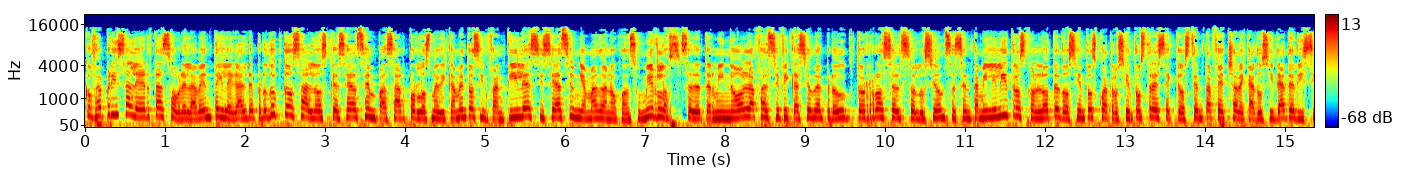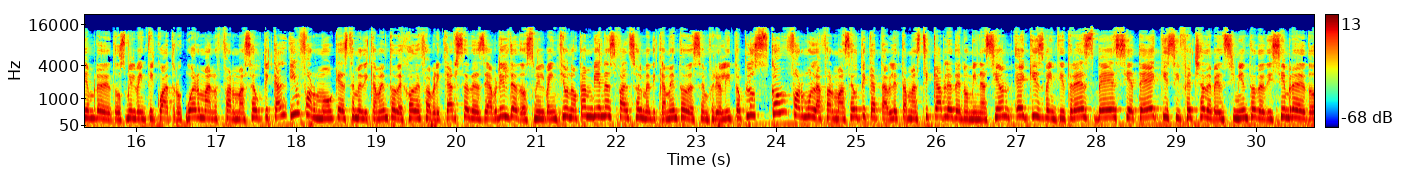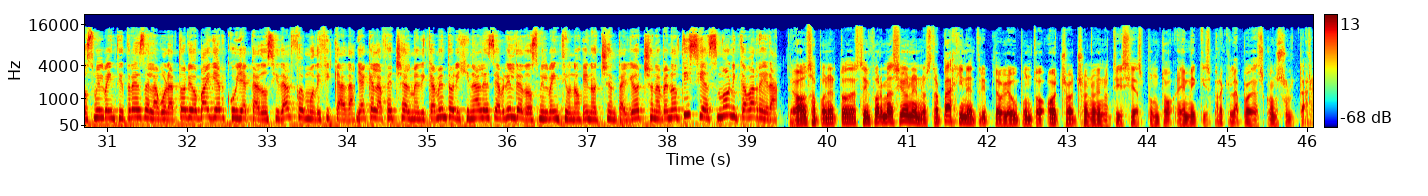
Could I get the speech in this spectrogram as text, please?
Cofepris alerta sobre la venta ilegal de productos a los que se hacen pasar por los medicamentos infantiles y se hace un llamado a no consumirlos. Se determinó la falsificación del producto Russell Solución 60 mililitros con lote 200-413 que ostenta fecha de caducidad de diciembre de 2024. Werman Pharmaceutical informó que este medicamento dejó de fabricarse desde abril de 2021. También es falso el medicamento Desenfriolito Plus con fórmula farmacéutica tableta masticable denominación X23B7X y fecha de vencimiento de diciembre de 2023 del laboratorio Bayer, cuya caducidad fue modificada, ya que la fecha del medicamento original es de abril de 2021. En 889 Noticias, Mónica Barrera. Te vamos a poner toda esta información en nuestra página en www.889noticias.mx para que la puedas consultar.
